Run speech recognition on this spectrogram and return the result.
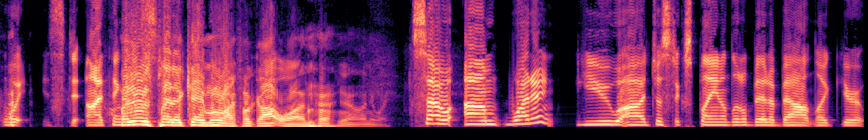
we- st- I think I always it's- play that game. Oh, I forgot one. you know. Anyway. So, um, why don't you uh, just explain a little bit about like your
